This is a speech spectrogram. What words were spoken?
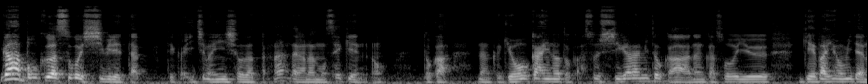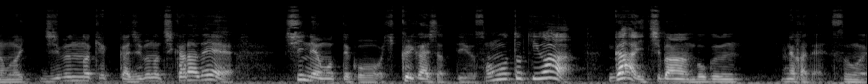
が僕はすごい痺れたっていうか一番印象だったかな。だからもう世間のとか、なんか業界のとか、そういうしがらみとか、なんかそういう下馬評みたいなもの自分の結果、自分の力で信念を持ってこうひっくり返したっていう、その時は、が一番僕の中ですごい、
